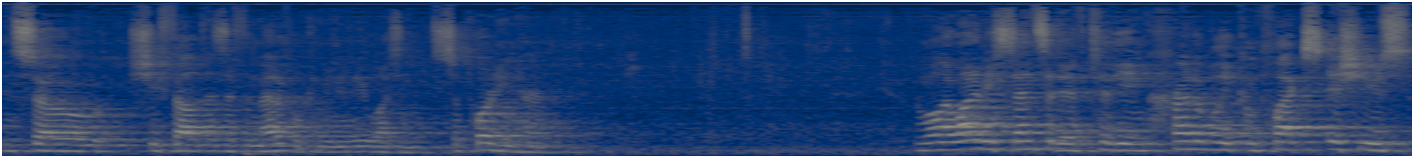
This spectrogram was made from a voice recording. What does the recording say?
And so she felt as if the medical community wasn't supporting her. And while I want to be sensitive to the incredibly complex issues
